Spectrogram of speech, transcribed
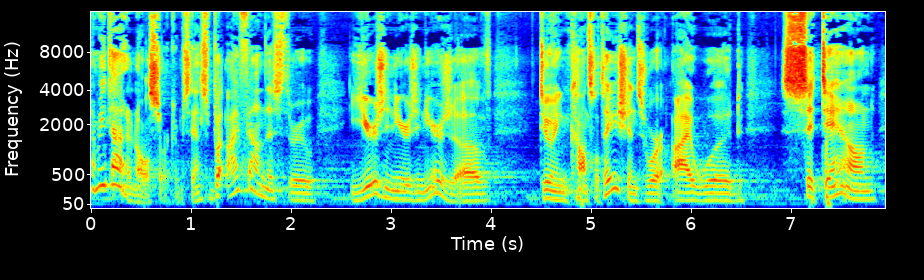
I mean, not in all circumstances, but I found this through years and years and years of doing consultations where I would sit down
